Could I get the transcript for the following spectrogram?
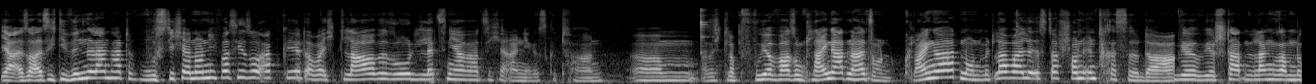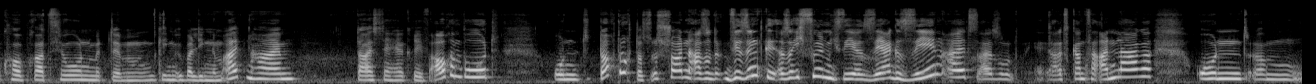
ja, also als ich die Windel an hatte, wusste ich ja noch nicht, was hier so abgeht, aber ich glaube, so die letzten Jahre hat sich ja einiges getan. Ähm, also ich glaube, früher war so ein Kleingarten halt so ein Kleingarten und mittlerweile ist da schon Interesse da. Wir, wir starten langsam eine Kooperation mit dem gegenüberliegenden Altenheim. Da ist der Herr Gref auch im Boot. Und doch, doch, das ist schon, also wir sind, also ich fühle mich sehr, sehr gesehen als, also als ganze Anlage und, ähm,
